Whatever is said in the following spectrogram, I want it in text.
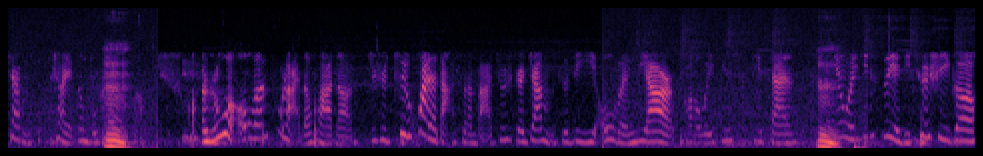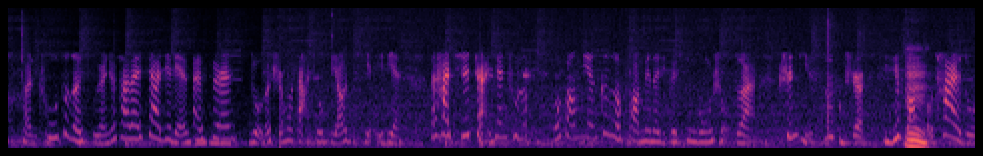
詹姆斯之上也更不可能了。呃，如果欧文不来的话呢，就是最坏的打算吧，就是詹姆斯第一，欧文第二，呃，维金斯第三。嗯。因为维金斯也的确是一个很出色的球员，就他在下届联赛虽然有的时候打球比较铁一点，但他其实展现出了很多方面、各个方面的一个进攻手段、身体素质以及防守态度。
